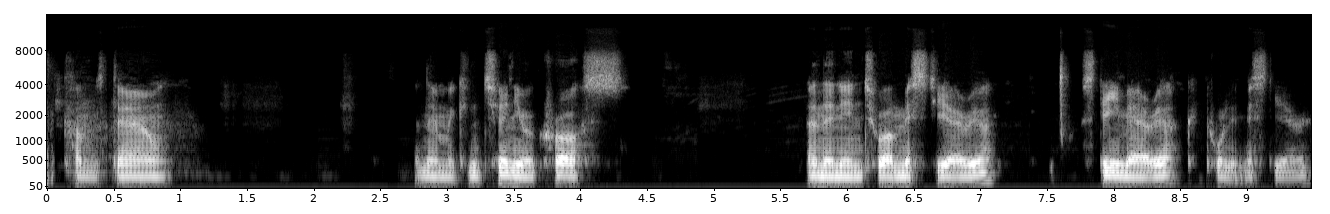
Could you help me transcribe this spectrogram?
It comes down. And then we continue across and then into our misty area, steam area, could call it misty area.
